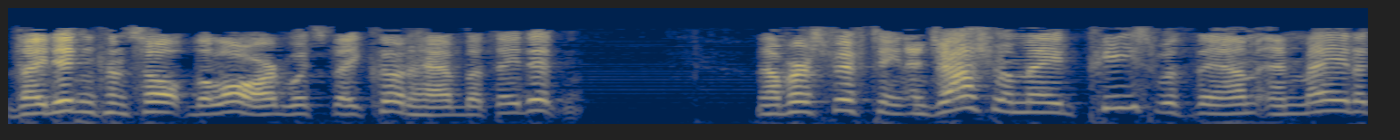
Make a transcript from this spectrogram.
They didn't consult the Lord, which they could have, but they didn't. Now, verse 15. And Joshua made peace with them and made a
